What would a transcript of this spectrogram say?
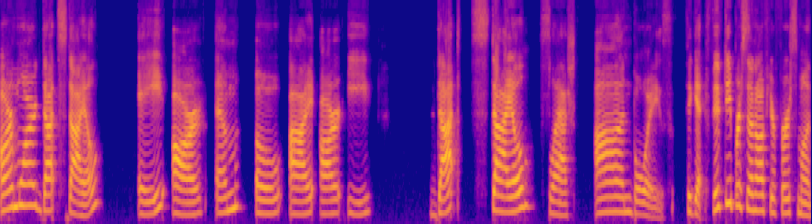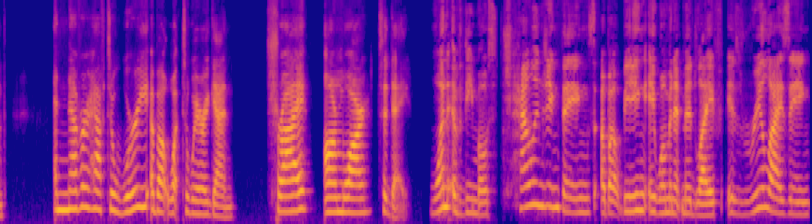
armoire.style, A R M O I R E dot style slash on boys to get 50% off your first month and never have to worry about what to wear again. Try Armoire today. One of the most challenging things about being a woman at midlife is realizing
